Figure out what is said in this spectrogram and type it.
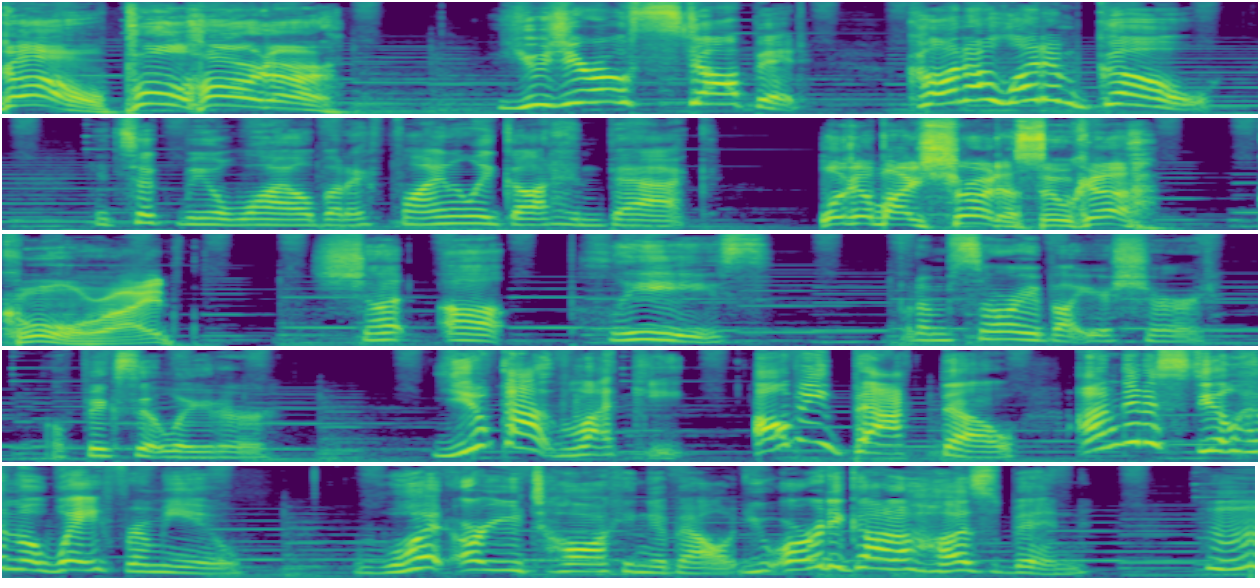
Go! Pull harder! Yujiro, stop it! Kana, let him go! It took me a while, but I finally got him back. Look at my shirt, Asuka! Cool, right? Shut up, please. But I'm sorry about your shirt. I'll fix it later. You got lucky. I'll be back though. I'm gonna steal him away from you. What are you talking about? You already got a husband. Hmm?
